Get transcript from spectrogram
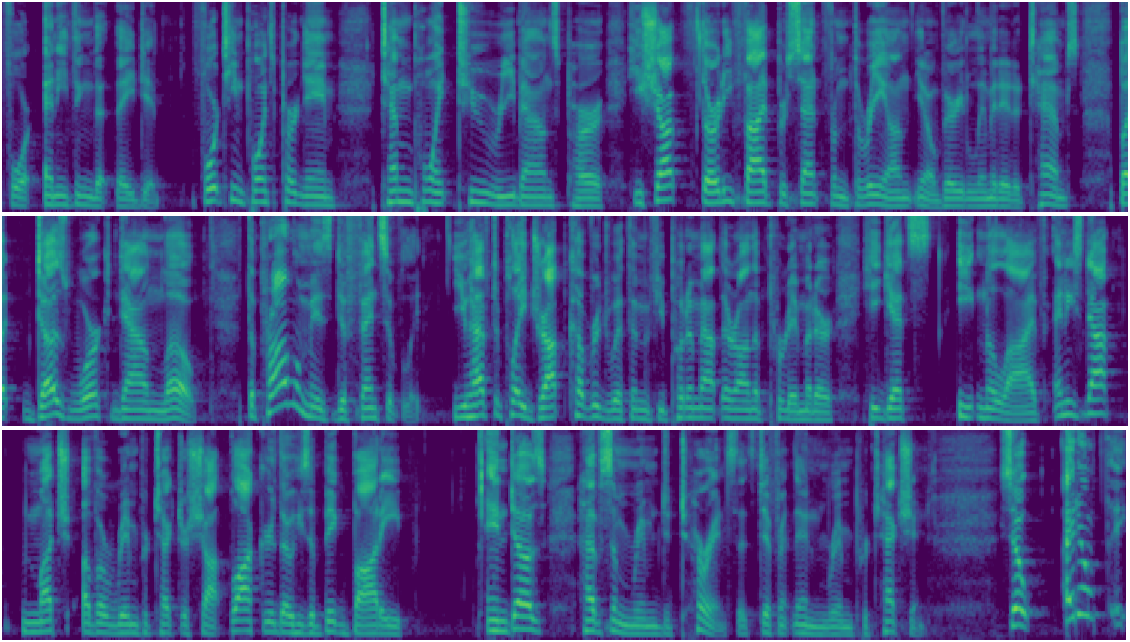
for anything that they did. 14 points per game, 10.2 rebounds per. He shot 35% from 3 on, you know, very limited attempts, but does work down low. The problem is defensively. You have to play drop coverage with him if you put him out there on the perimeter. He gets eaten alive and he's not much of a rim protector shot blocker, though he's a big body and does have some rim deterrence that's different than rim protection. So I don't th-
